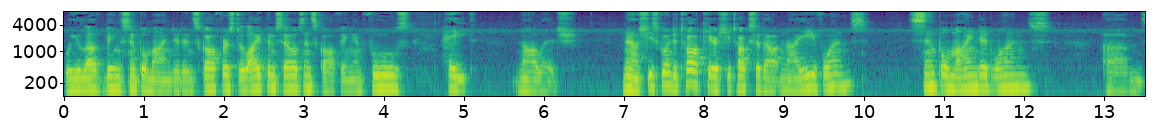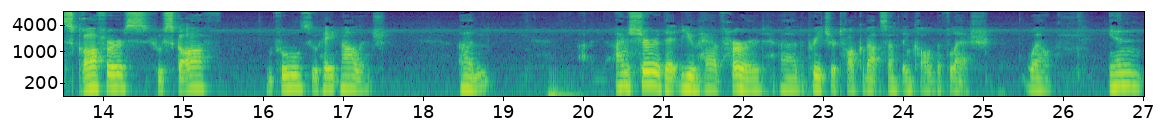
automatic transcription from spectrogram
will you love being simple minded, and scoffers delight themselves in scoffing, and fools hate knowledge? Now, she's going to talk here, she talks about naive ones, simple minded ones, um, scoffers who scoff, and fools who hate knowledge. Um, I'm sure that you have heard uh, the preacher talk about something called the flesh. Well, in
